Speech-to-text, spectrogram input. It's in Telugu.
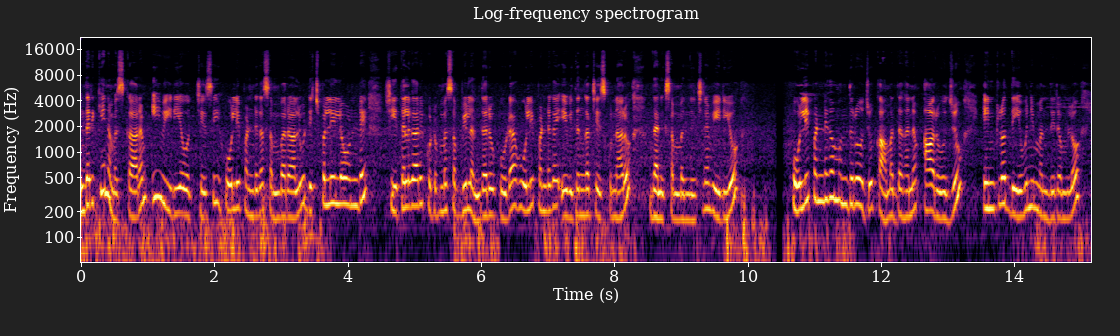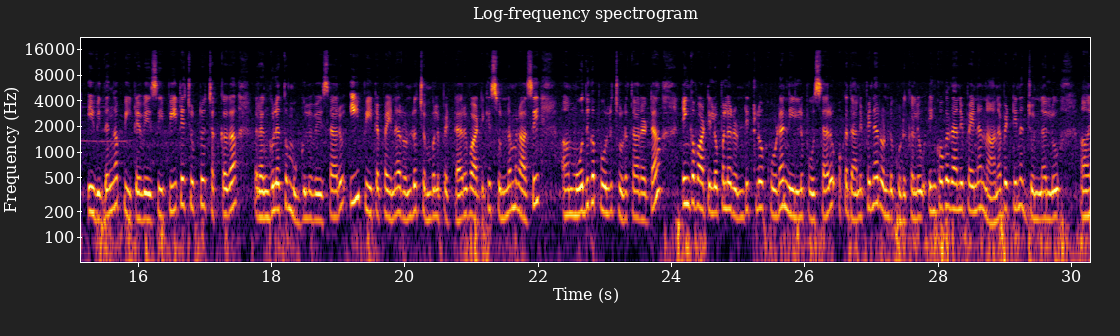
అందరికీ నమస్కారం. ఈ వీడియో వచ్చేసి హోలీ పండుగ సంబరాలు. డిచ్పల్లిలో ఉండే శీతల్ గారి కుటుంబ సభ్యులందరూ కూడా హోలీ పండుగ ఏ విధంగా చేసుకున్నారో దానికి సంబంధించిన వీడియో హోలీ పండుగ ముందు రోజు కామదహనం. ఆ రోజు ఇంట్లో దేవుని మందిరంలో ఈ విధంగా పీట వేసి పీట చుట్టూ చక్కగా రంగులతో ముగ్గులు వేశారు. ఈ పీట పైన రెండు చెంబులు పెట్టారు. వాటికి సున్నం రాసి మోదుగ పూలు చుడతారట. ఇంకా వాటి లోపల రెండిట్లో కూడా నీళ్ళు పోశారు. ఒక దానిపైన రెండు కుడుకలు ఇంకొక దానిపైన నానబెట్టిన జొన్నలు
